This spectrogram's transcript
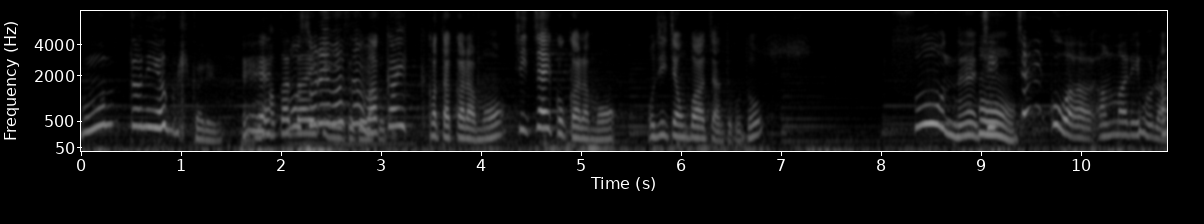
本当によく聞かれる、えー、もうそれはさ若い方からもちっちゃい子からもおじいちゃんおばあちゃんってこと？そうね、ちっちゃい子はあんまりほら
